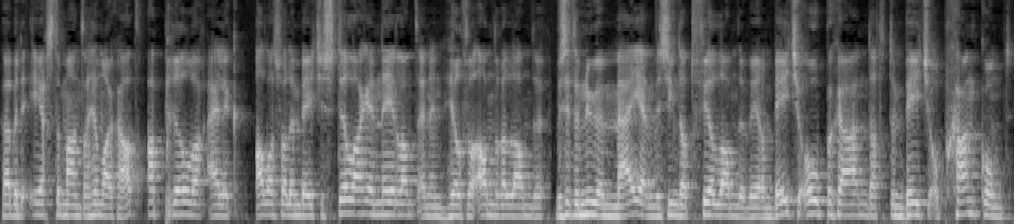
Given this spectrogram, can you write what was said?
hebben de eerste maand al helemaal gehad. April, waar eigenlijk alles wel een beetje stil lag in Nederland en in heel veel andere landen. We zitten nu in mei en we zien dat veel landen weer een beetje open gaan. Dat het een beetje op gang komt.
